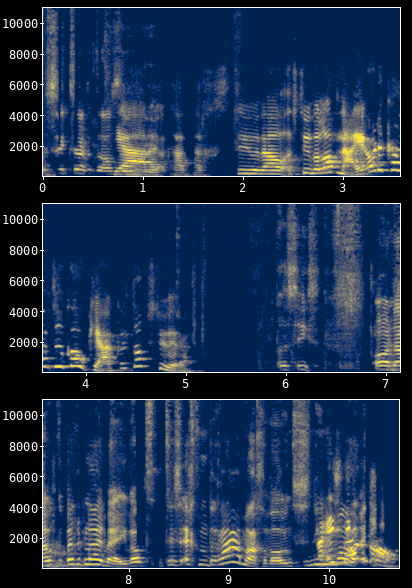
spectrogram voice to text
dus ik zeg het al. ja, gaat toch. Stuur wel, stuur wel op naar je. Oh, dat kan natuurlijk ook, ja. Je kunt opsturen. Precies. Oh, nou, ik ben er blij mee. Want het is echt een drama gewoon. Het is niet Maar is normaal. dat al?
